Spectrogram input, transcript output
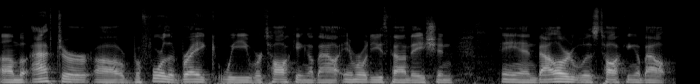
Um, but after uh, before the break, we were talking about Emerald Youth Foundation, and Ballard was talking about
